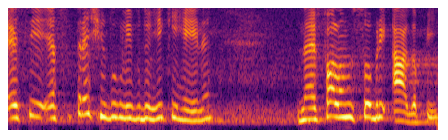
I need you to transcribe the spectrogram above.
esse, esse, trechinho do livro do Rick Renner, né, falando sobre ágape.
